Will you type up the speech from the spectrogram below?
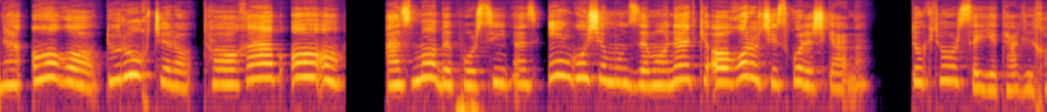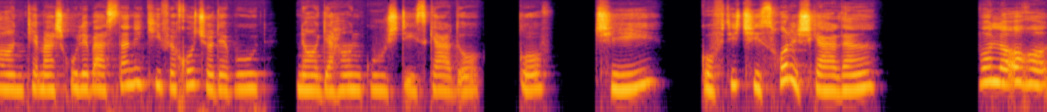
نه آقا دروغ چرا تا قبل آ از ما بپرسین از این گوشمون زمانت که آقا رو چیز خورش کردن دکتر سید تقیخان که مشغول بستن کیف خود شده بود ناگهان گوش دیز کرد و گفت چی؟ گفتی چیز خورش کردن؟ والا آقا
